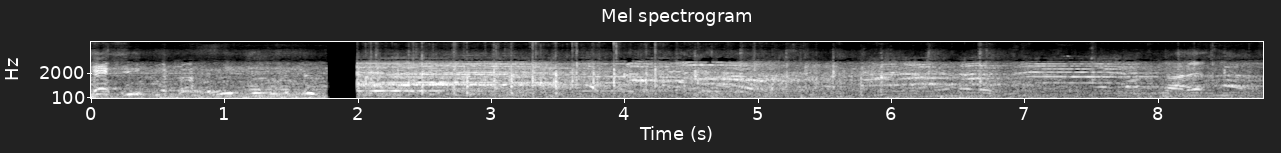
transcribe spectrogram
Got it. It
